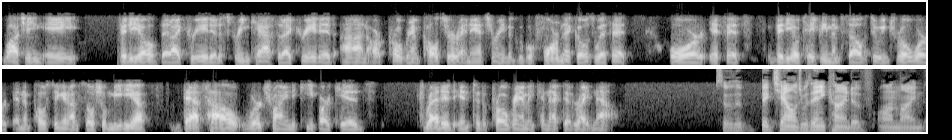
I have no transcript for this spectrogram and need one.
watching a video that I created, a screencast that I created on our program culture and answering the Google form that goes with it, or if it's videotaping themselves doing drill work and then posting it on social media. That's how we're trying to keep our kids threaded into the program and connected right now. So the big challenge with any kind of online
